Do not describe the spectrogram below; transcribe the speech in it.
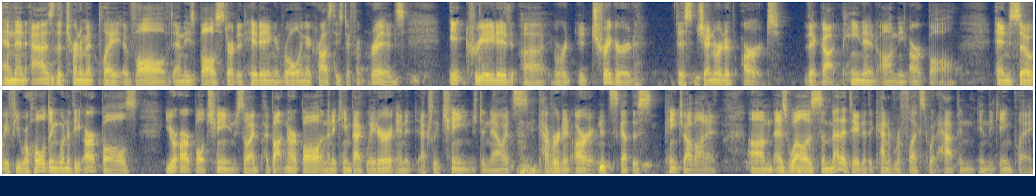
and then as the tournament play evolved and these balls started hitting and rolling across these different grids, it created uh, or it triggered this generative art that got painted on the art ball. And so if you were holding one of the art balls, your art ball changed. So I, I, bought an art ball and then it came back later and it actually changed. And now it's covered in art and it's got this paint job on it, um, as well as some metadata that kind of reflects what happened in the gameplay.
